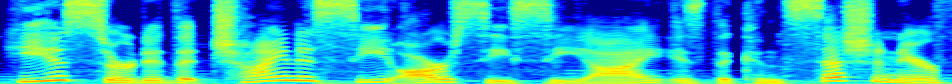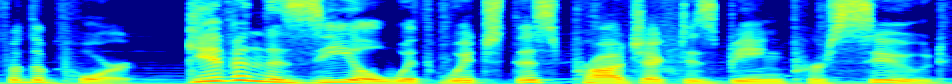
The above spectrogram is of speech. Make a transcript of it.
He asserted that China's CRCCI is the concessionaire for the port. Given the zeal with which this project is being pursued,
